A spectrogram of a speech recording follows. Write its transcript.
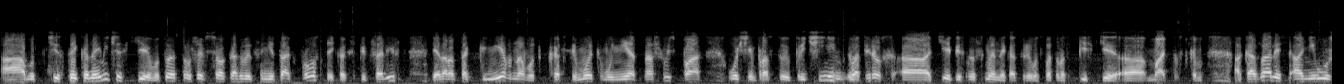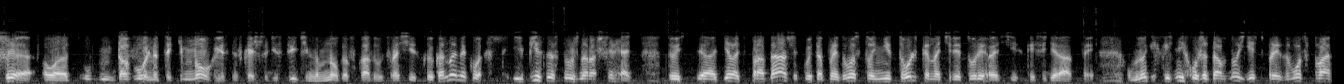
А вот чисто экономически, вот это уже все оказывается не так просто, и как специалист я, наверное, так гневно вот ко всему этому не отношусь по очень простой причине. Во-первых, а, те бизнесмены, которые вот в этом списке а, мальтовском оказались, они уже довольно-таки много, если сказать, что действительно много вкладывают в российскую экономику, и бизнес нужно расширять. То есть а, делать продажи, какое-то производство не только на территории Российской Федерации. У многих из них уже давно есть производство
